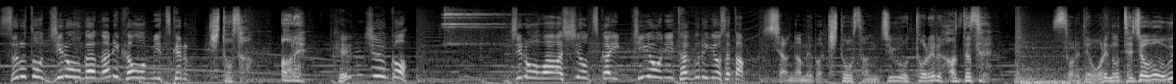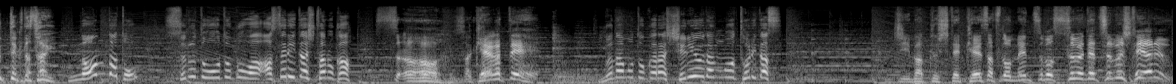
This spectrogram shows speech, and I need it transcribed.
すると二郎が何かを見つける。紀藤さんあれ？拳銃か。二郎は足を使い器用に手繰り寄せた。しゃがめば紀藤さん銃を取れるはずですそれで俺の手錠を撃ってください。なんだと？すると男は焦り出したのか？そうふざけやがって。胸元から手榴弾を取り出す。自爆して警察のメンツも全て潰してやる。うーん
